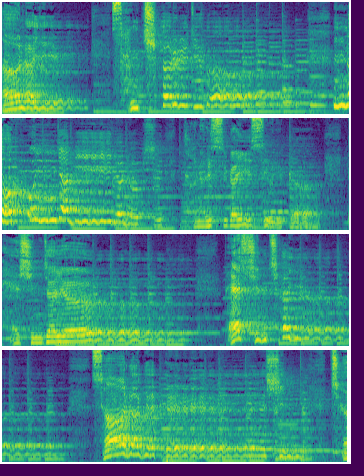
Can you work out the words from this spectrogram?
사나이에 상처를 주고 너 혼자 미련 없이 떠날 수가 있을까? 배신자여 배신자여 사랑의 배신 자여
